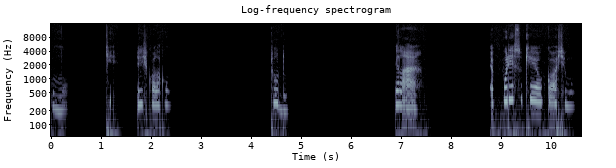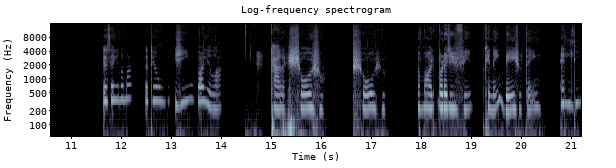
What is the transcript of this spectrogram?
como que eles colocam tudo sei lá. É por isso que eu gosto muito. Desenho no mar, você tem um beijinho e olhe lá. Cara, shoujo, shoujo é uma hora divina, porque nem beijo tem. É lindo.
